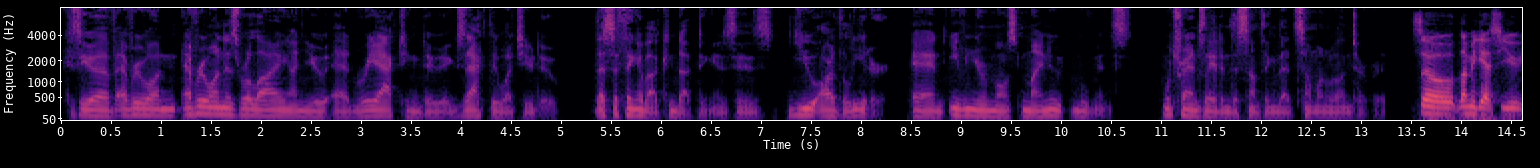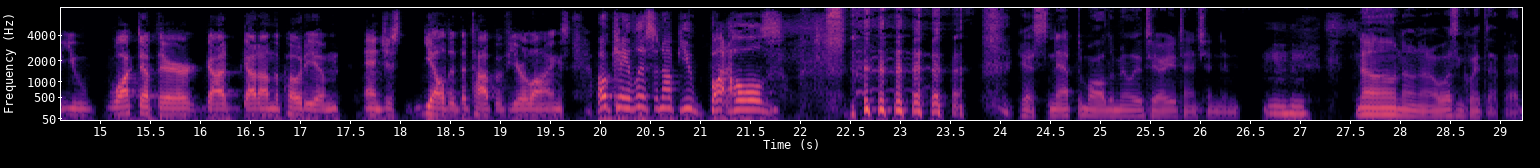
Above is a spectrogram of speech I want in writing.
Because you have everyone. Everyone is relying on you and reacting to exactly what you do. That's the thing about conducting is is you are the leader, and even your most minute movements will translate into something that someone will interpret. So let me guess, you you walked up there, got got on the podium, and just yelled at the top of your lungs, "Okay, listen up, you buttholes!" yeah, snapped them all to military attention, and Mm-hmm. no, no, no, it wasn't quite that bad.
